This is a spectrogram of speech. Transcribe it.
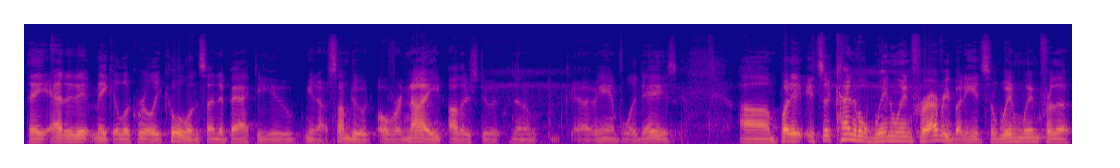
they edit it, make it look really cool, and send it back to you. You know, some do it overnight, others do it within a, a handful of days. Um, but it, it's a kind of a win-win for everybody. It's a win-win for the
